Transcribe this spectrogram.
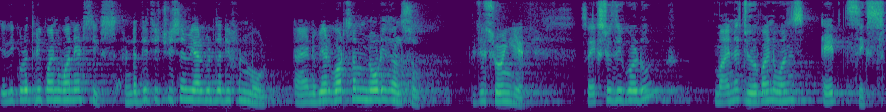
is equal to 3.186 under this situation we are got the different mode. And we have got some node is also which is showing here. So x2 is equal to minus 0.186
